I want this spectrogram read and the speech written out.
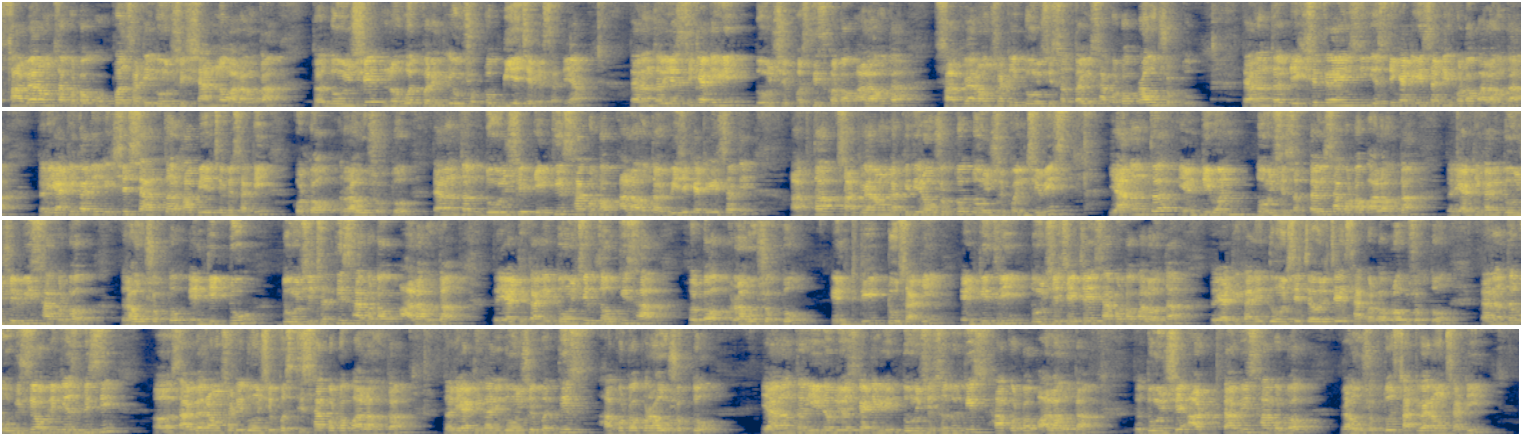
सहाव्या राऊंडचा कट ऑफ ओपनसाठी दोनशे शहाण्णव आला होता. तर दोनशे नव्वद पर्यंत येऊ शकतो बीएचएमएससाठी हा. त्यानंतर एस सी कॅटेगरी दोनशे पस्तीस कट ऑफ आला होता. सातव्या राऊंडसाठी दोनशे सत्तावीस हा कट ऑफ राहू शकतो. त्यानंतर एकशे त्र्याऐंशी एस टी कॅटेगरीसाठी कट ऑफ आला होता. तर या ठिकाणी एकशे शहात्तर हा बीएचएमएससाठी कट ऑफ राहू शकतो. त्यानंतर दोनशे एकतीस हा कट ऑफ आला होता विजे कॅटेगरीसाठी आता सातव्या राऊंडला किती राहू शकतो? दोनशे पंचवीस. यानंतर एन टी वन दोनशे सत्तावीस हा कट ऑफ आला होता. तर या ठिकाणी दोनशे वीस हा कट ऑफ राहू शकतो. एन टी टू दोनशे छत्तीस हा कट ऑफ आला होता. तर या ठिकाणी दोनशे चौतीस हा कट ऑफ राहू शकतो. एन टू साठी एनटी थ्री दोनशे शेहेचाळीस हा कट ऑफ आला होता. तर या ठिकाणी दोनशे चौवेचाळीस हा कट ऑफ राहू शकतो. त्यानंतर ओबीसी ऑब्लिक एसबीसी सहाव्या राऊंडसाठी दोनशे पस्तीस हा कट ऑफ आला होता. तर या ठिकाणी दोनशे बत्तीस हा कट ऑफ राहू शकतो. यानंतर ईडब्ल्यू एस कॅटेगरी दोनशे सदोतीस हा कट ऑफ आला होता. तर दोनशे अठ्ठावीस हा कट ऑफ राहू शकतो सातव्या राऊंडसाठी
